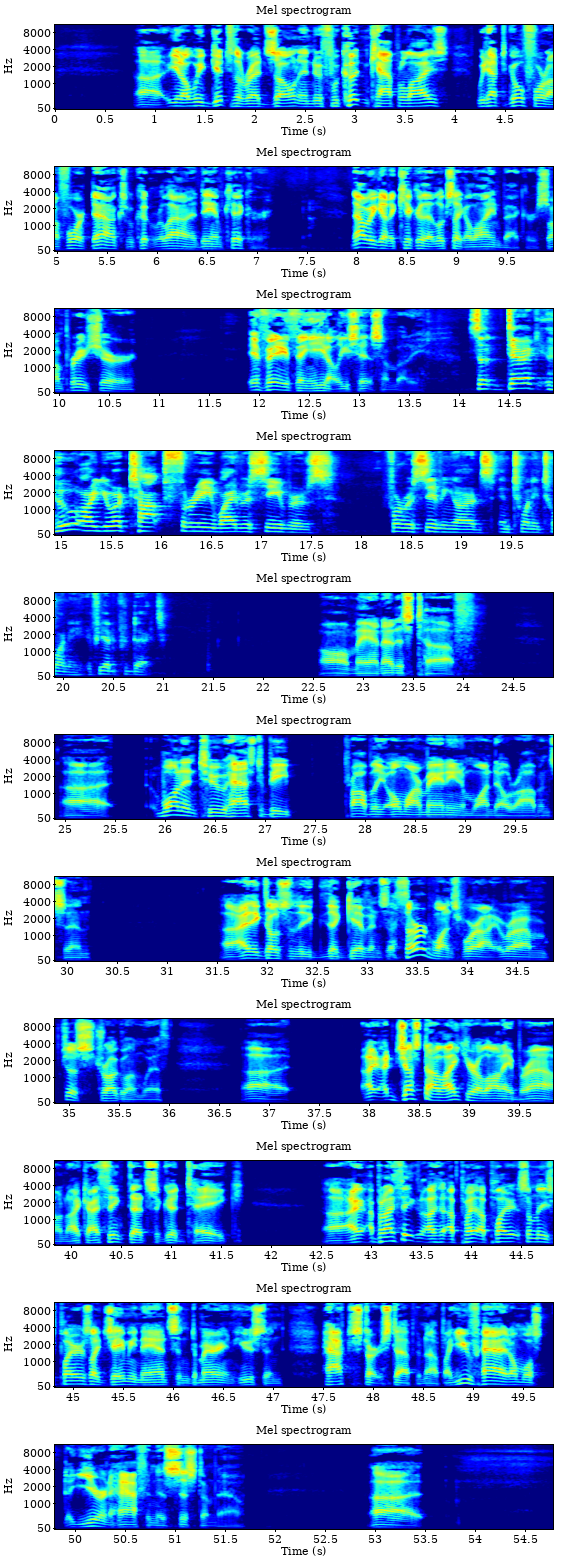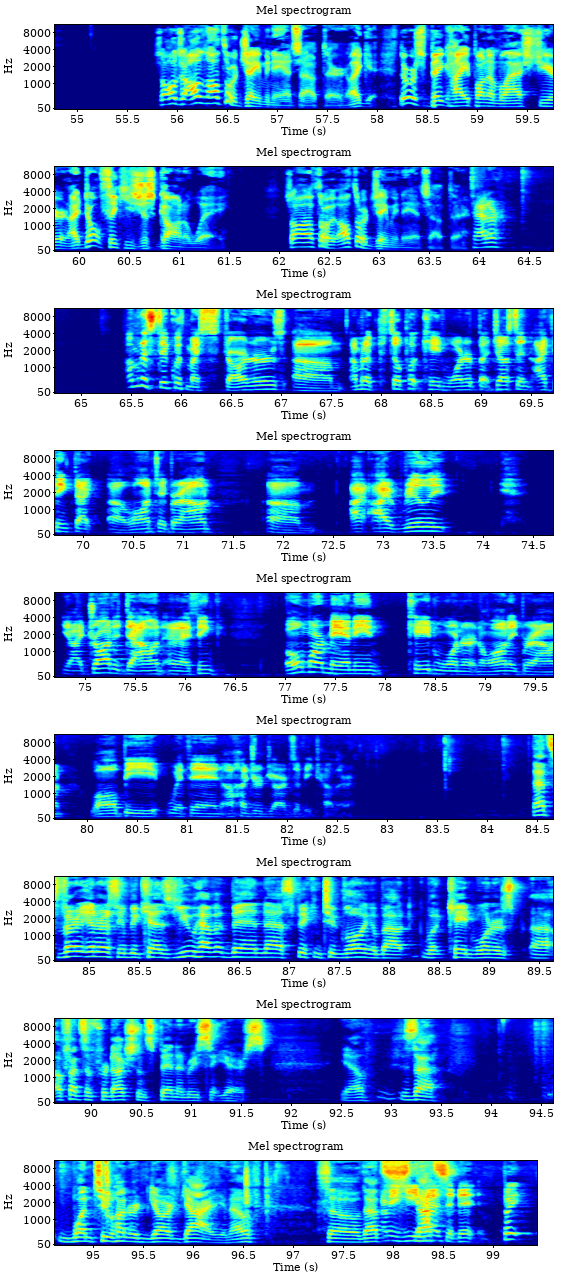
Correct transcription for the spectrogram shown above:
Uh, you know, we'd get to the red zone, and if we couldn't capitalize, we'd have to go for it on fourth down because we couldn't rely on a damn kicker. Now we got a kicker that looks like a linebacker, so I'm pretty sure, if anything, he'd at least hit somebody. So, Derek, who are your top three wide receivers for receiving yards in 2020, if you had to predict? Oh man, that is tough. Uh, one and two has to be probably Omar Manning and Wan'Dale Robinson. Uh, I think those are the, the givens. The third one's where I where I'm just struggling with. Uh, I, I just not like your Alante Brown. Like I think that's a good take. Uh, I but I think a, a, play, a player, some of these players like Jamie Nance and Demarion Houston have to start stepping up. Like you've had almost a year and a half in this system now. Uh, so I'll, I'll, I'll throw Jamie Nance out there. Like there was big hype on him last year, and I don't think he's just gone away. So I'll throw I'll throw Jamie Nance out there. Tyler? I'm going to stick with my starters. Um, I'm going to still put Cade Warner, but Justin, I think that uh, Alante Brown, um, I, I really, yeah, I drawed it down, and I think Omar Manning, Cade Warner, and Alante Brown will all be within 100 yards of each other. That's very interesting because you haven't been uh, speaking too glowing about what Cade Warner's uh, offensive production's been in recent years. You know, he's a one two hundred yard guy. You know, so that's. I mean, he that's, has a bit, but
